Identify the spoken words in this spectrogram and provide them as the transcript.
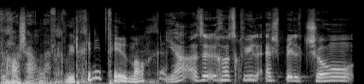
Du kannst auch einfach wirklich nicht viel machen. Ja, also ich habe das Gefühl, er spielt schon.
